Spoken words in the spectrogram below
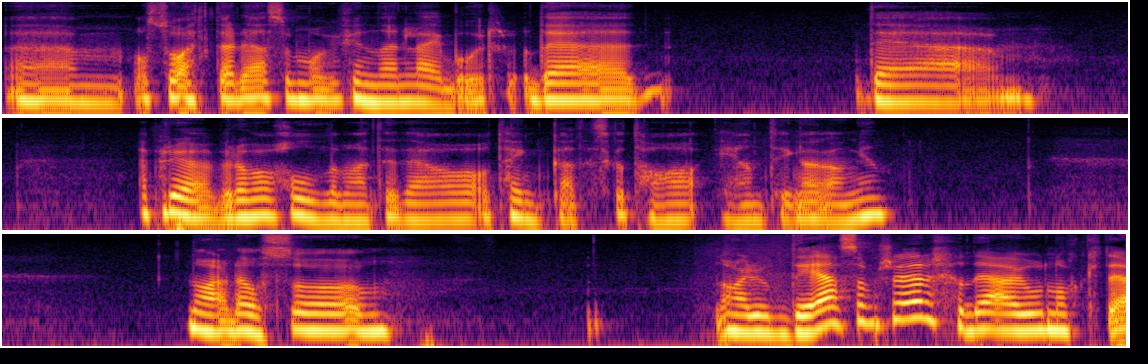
Um, og så etter det så må vi finne en leieboer. Det Det Jeg prøver å holde meg til det og, og tenke at jeg skal ta én ting av gangen. Nå er det også Nå er det jo det som skjer, det er jo nok det.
